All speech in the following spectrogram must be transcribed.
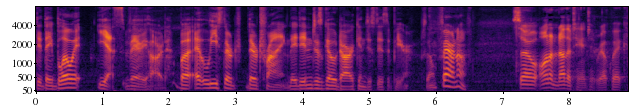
Did they blow it? Yes, very hard. But at least they're they're trying. They didn't just go dark and just disappear. So fair enough. So on another tangent, real quick.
